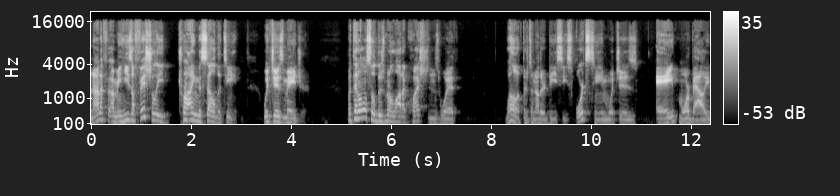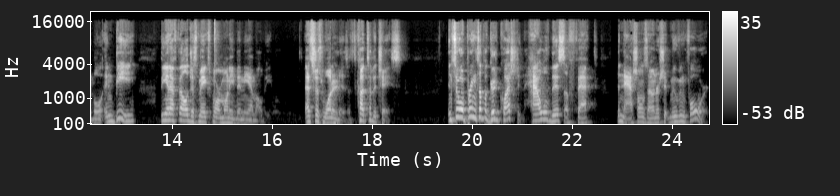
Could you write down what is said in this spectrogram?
not, I mean, he's officially trying to sell the team, which is major. But then also, there's been a lot of questions with well, if there's another DC sports team, which is A, more valuable, and B, the NFL just makes more money than the MLB. That's just what it is. It's cut to the chase. And so it brings up a good question. How will this affect the Nationals ownership moving forward?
